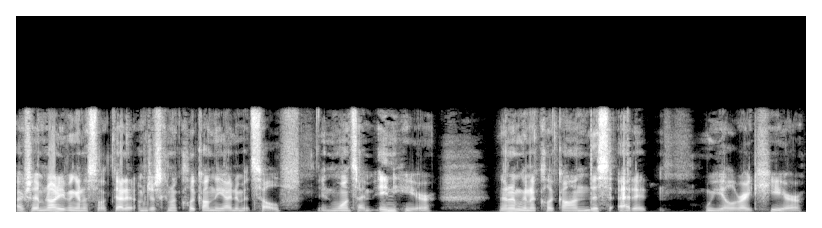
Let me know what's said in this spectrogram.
Actually, I'm not even going to select edit. I'm just going to click on the item itself. And once I'm in here, then I'm going to click on this edit wheel right here.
